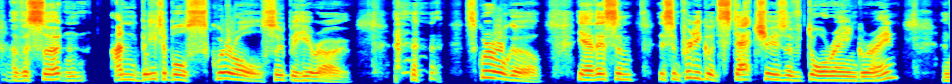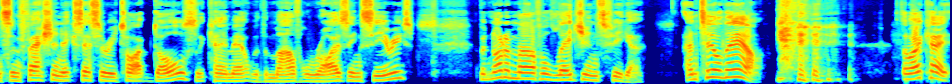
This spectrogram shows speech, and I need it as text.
hmm. of a certain unbeatable squirrel superhero, Squirrel Girl. Yeah, there's some there's some pretty good statues of Doreen Green and some fashion accessory type dolls that came out with the Marvel Rising series, but not a Marvel Legends figure until now. So, okay,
